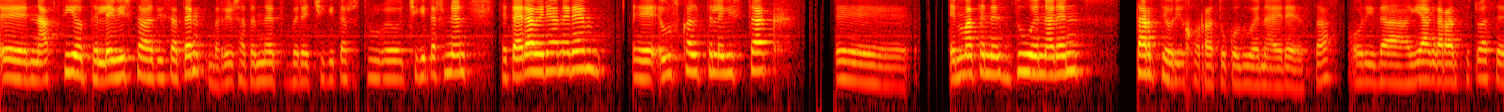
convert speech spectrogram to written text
e, nazio telebista bat izaten, berri esaten dut bere txikitasunean, eta era berean ere e, Euskal Telebistak e, ematen ez duenaren tarte hori jorratuko duena ere, ez da? Hori da, agian garrantzitsua ze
